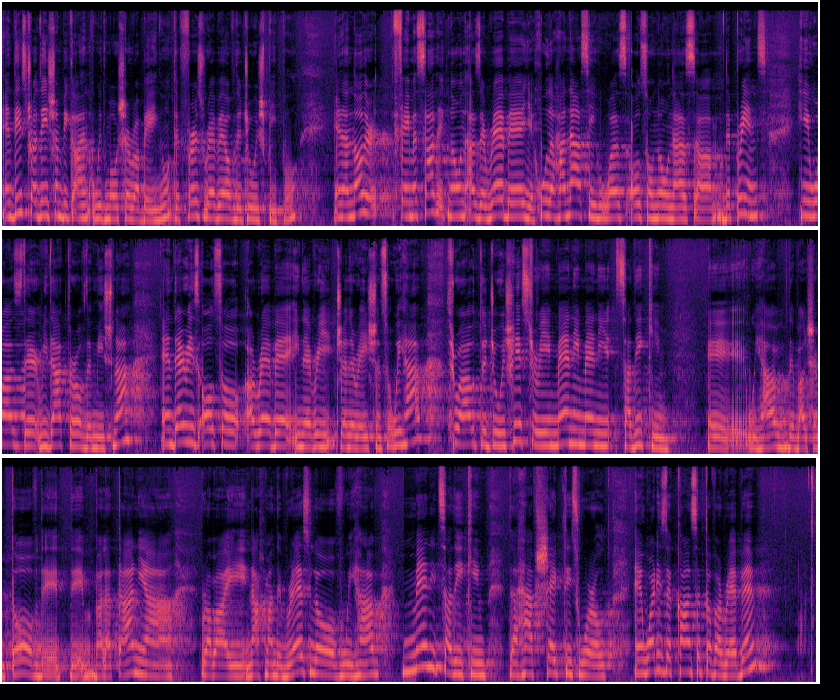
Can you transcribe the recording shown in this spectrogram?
and this tradition began with Moshe Rabbeinu, the first rebbe of the Jewish people. And another famous tzaddik known as the Rebbe Yehuda Hanasi, who was also known as um, the Prince, he was the redactor of the Mishnah, and there is also a Rebbe in every generation. So we have throughout the Jewish history many, many tzaddikim uh, we have the Baal Shem Tov, the, the Baal Rabbi Nachman de Breslov. We have many tzaddikim that have shaped this world. And what is the concept of a Rebbe?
